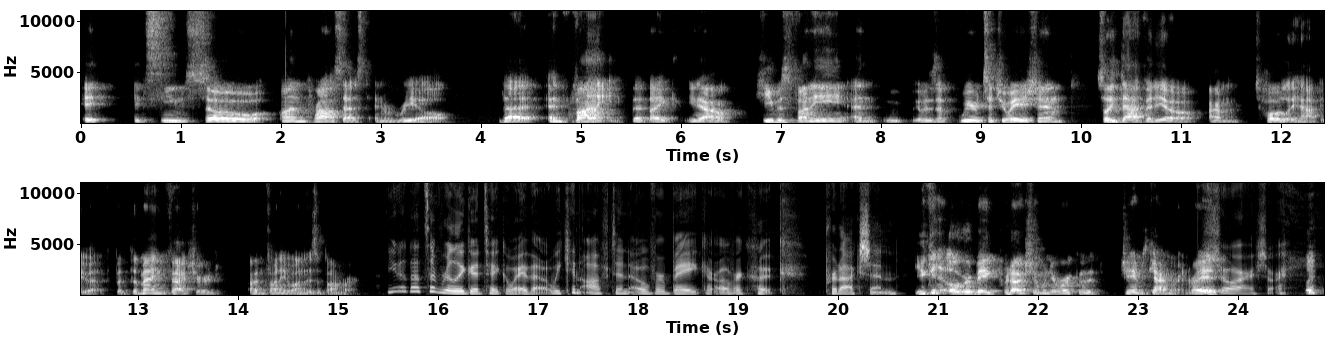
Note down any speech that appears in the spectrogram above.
it. It seemed so unprocessed and real that and funny that like you know he was funny and it was a weird situation. So like that video, I'm totally happy with, but the manufactured unfunny one is a bummer. You know, that's a really good takeaway though. We can often overbake or overcook production. You can overbake production when you're working with James Cameron, right? Sure, sure. like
